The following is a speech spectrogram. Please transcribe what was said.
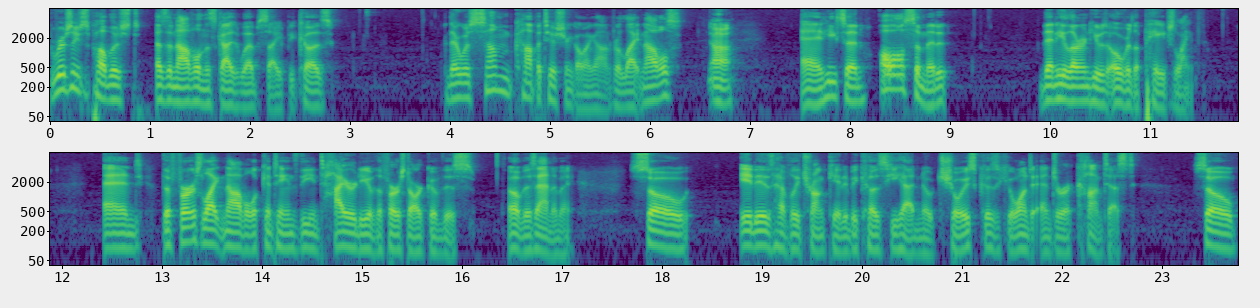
originally just published as a novel on this guy's website because there was some competition going on for light novels, uh-huh. and he said, "Oh, I'll submit it." Then he learned he was over the page length, and the first light novel contains the entirety of the first arc of this of this anime, so it is heavily truncated because he had no choice because he wanted to enter a contest. So,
